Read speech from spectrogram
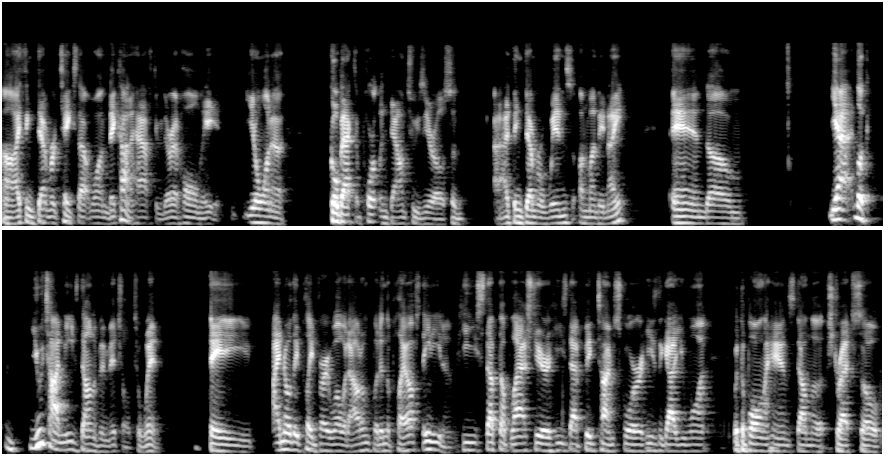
Uh, I think Denver takes that one. They kind of have to. They're at home. They, you don't want to go back to Portland down 2-0. So I think Denver wins on Monday night. And um, yeah, look, Utah needs Donovan Mitchell to win. They I know they played very well without him, but in the playoffs, they need him. He stepped up last year. He's that big time scorer. He's the guy you want with the ball in the hands down the stretch. So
